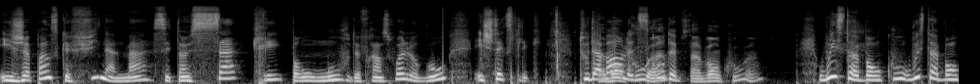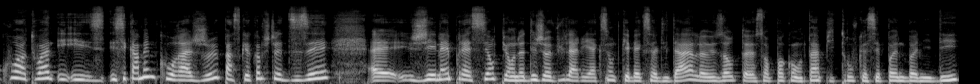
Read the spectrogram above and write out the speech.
et je pense que finalement, c'est un sacré bon move de François Legault et je t'explique. Tout d'abord, bon le coup, discours hein? de C'est un bon coup. Hein? Oui, c'est un bon coup. Oui, c'est un bon coup, Antoine. Et, c'est quand même courageux parce que, comme je te disais, euh, j'ai l'impression, puis on a déjà vu la réaction de Québec solidaire, là, eux autres euh, sont pas contents puis ils trouvent que c'est pas une bonne idée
